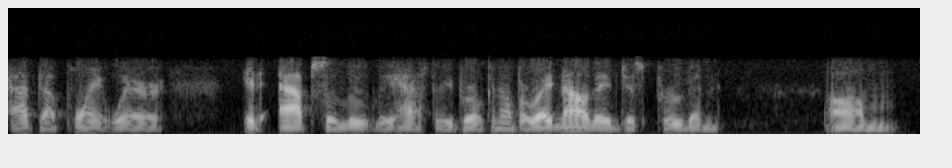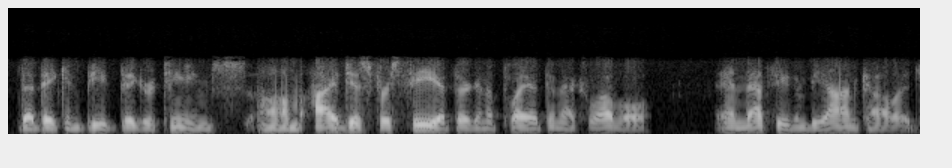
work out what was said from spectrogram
at that point where it absolutely has to be broken up. But right now, they've just proven um, that they can beat bigger teams. Um, I just foresee if they're going to play at the next level, and that's even beyond college,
